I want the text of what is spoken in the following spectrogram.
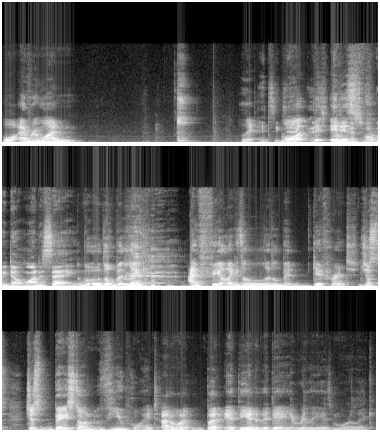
well, everyone. Like, it's well, exactly it, it is it's what we don't want to say. a little bit like I feel like it's a little bit different, just just based on viewpoint. I don't want, but at the end of the day, it really is more like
